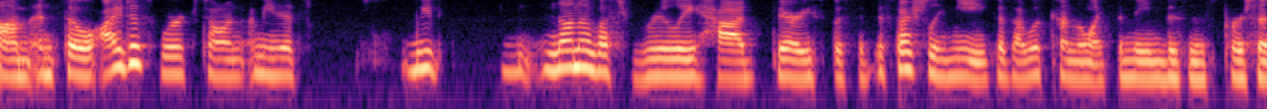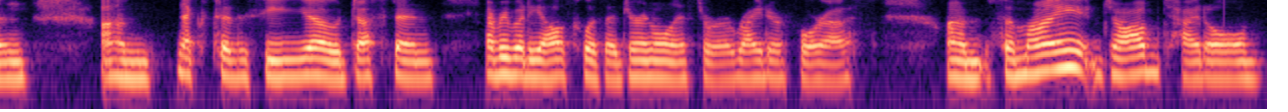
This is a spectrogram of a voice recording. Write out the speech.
um, and so I just worked on. I mean, it's we none of us really had very specific, especially me, because I was kind of like the main business person um, next to the CEO, Justin. Everybody else was a journalist or a writer for us. Um, so my job title,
